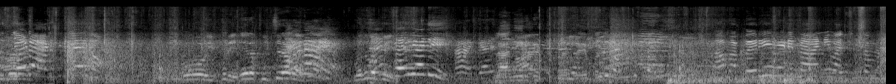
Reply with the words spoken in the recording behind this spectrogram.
இதோட அடிச்சுட்டே இருக்கும். ஓ இப்படி. ஏன்னா பிச்சு மெதுவா போய் பெரியடி ஆமா பெரிய வெடி வாங்கி வச்சுட்டோம்னா.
